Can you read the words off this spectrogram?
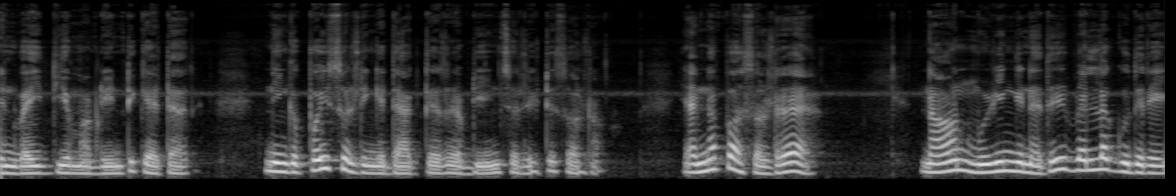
என் வைத்தியம்? அப்படின்ட்டு கேட்டார். நீங்கள் பொய் சொல்கிறீங்க டாக்டர் அப்படின்னு சொல்லிட்டு சொல்கிறான் என்னப்பா சொல்கிற நான் முழுங்கினது வெள்ளை குதிரை.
